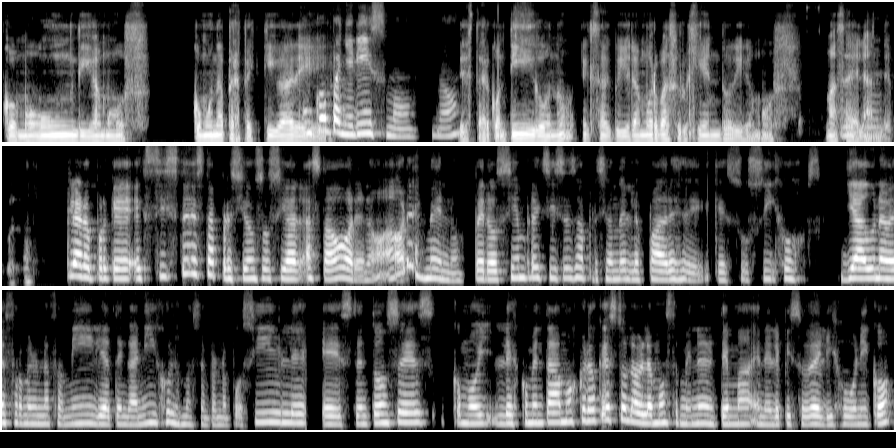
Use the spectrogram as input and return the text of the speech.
como un, digamos, como una perspectiva de... Un compañerismo, ¿no? De estar contigo, ¿no? Exacto, y el amor va surgiendo, digamos, más adelante, pues, ¿no? Claro, porque existe esta presión social hasta ahora, ¿no? Ahora es menos, pero siempre existe esa presión de los padres de que sus hijos ya de una vez formen una familia, tengan hijos lo más temprano posible. Este, entonces, como les comentábamos, creo que esto lo hablamos también en el tema, en el episodio del hijo único.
